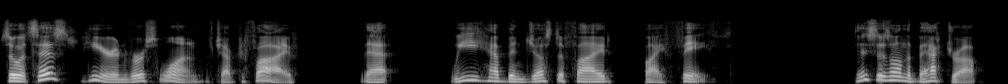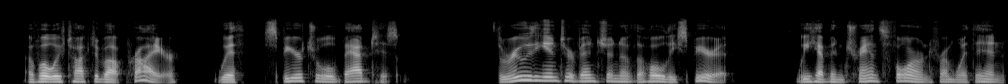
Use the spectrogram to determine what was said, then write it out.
So it says here in verse 1 of chapter 5 that we have been justified by faith. This is on the backdrop of what we've talked about prior with spiritual baptism. Through the intervention of the Holy Spirit, we have been transformed from within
